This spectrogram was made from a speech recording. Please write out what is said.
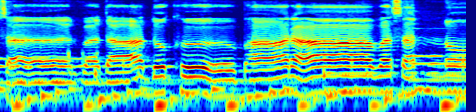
सर्वदा दुःखभारावसन्नो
